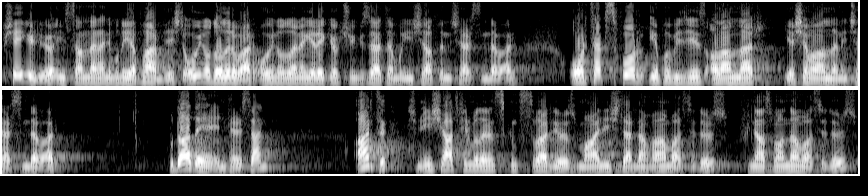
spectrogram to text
şey geliyor, insanlar hani bunu yapar mı diye. İşte oyun odaları var. Oyun odalarına gerek yok çünkü zaten bu inşaatların içerisinde var. Ortak spor yapabileceğiniz alanlar, yaşam alanlarının içerisinde var. Bu daha da enteresan. Artık, şimdi inşaat firmalarının sıkıntısı var diyoruz, mali işlerden falan bahsediyoruz, finansmandan bahsediyoruz.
